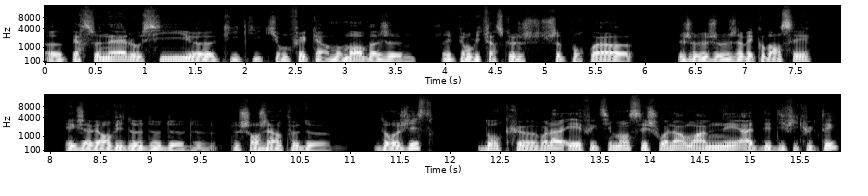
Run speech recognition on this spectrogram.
euh, personnels aussi euh, qui, qui, qui, ont fait qu'à un moment, bah, j'avais plus envie de faire ce que je, ce pourquoi euh, je, j'avais commencé et que j'avais envie de, de, de, de, changer un peu de, de registre. Donc voilà, et effectivement, ces choix-là ont amené à des difficultés.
